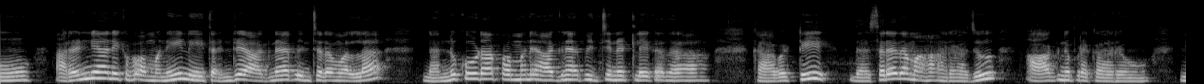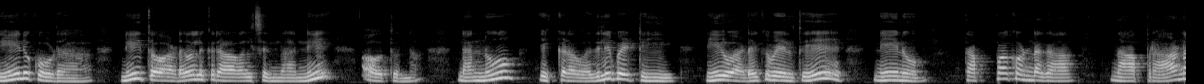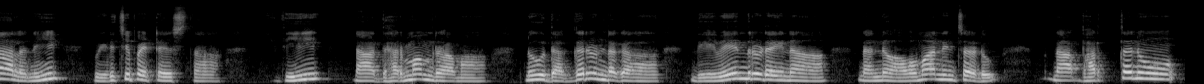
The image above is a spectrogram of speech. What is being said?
అరణ్యానికి పొమ్మని నీ తండ్రి ఆజ్ఞాపించడం వల్ల నన్ను కూడా పొమ్మని ఆజ్ఞాపించినట్లే కదా. కాబట్టి దశరథ మహారాజు ఆజ్ఞ ప్రకారం నేను కూడా నీతో అడవులకు రావాల్సిన దాన్ని అవుతున్నా. నన్ను ఇక్కడ వదిలిపెట్టి నీవు అడగి వెళ్తే నేను తప్పకుండా నా ప్రాణాలని విడిచిపెట్టేస్తా. ఇది నా ధర్మం రామా. నువ్వు దగ్గరుండగా దేవేంద్రుడైనా నన్ను అవమానించడు. నా భర్తను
